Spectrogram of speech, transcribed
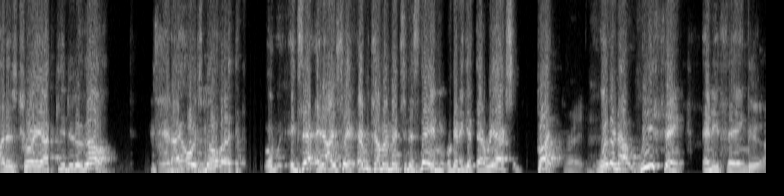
how does Troy Apke develop? And I always know like, well, exactly. And I say every time I mention his name, we're going to get that reaction. But right. whether or not we think anything, yeah.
